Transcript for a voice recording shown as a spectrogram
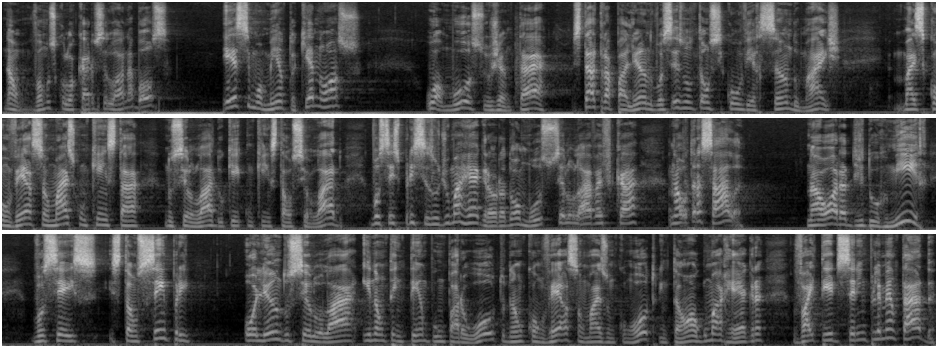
Não, vamos colocar o celular na bolsa. Esse momento aqui é nosso. O almoço, o jantar está atrapalhando, vocês não estão se conversando mais, mas conversam mais com quem está no celular do que com quem está ao seu lado. Vocês precisam de uma regra. A hora do almoço, o celular vai ficar na outra sala. Na hora de dormir, vocês estão sempre olhando o celular e não tem tempo um para o outro, não conversam mais um com o outro, então alguma regra vai ter de ser implementada.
